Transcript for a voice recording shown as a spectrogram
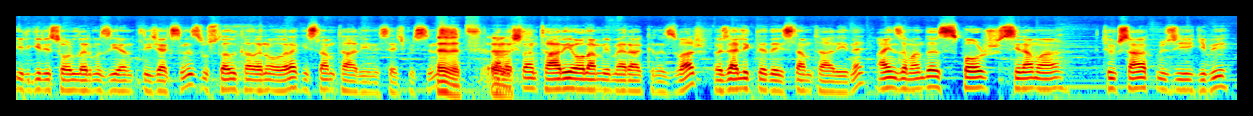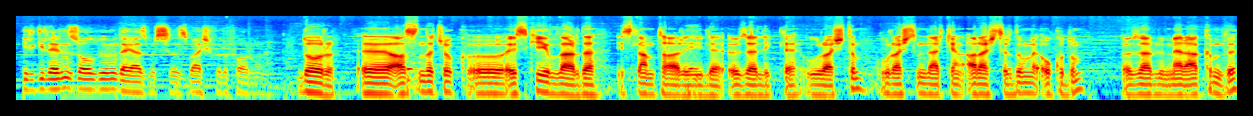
ilgili sorularımızı yanıtlayacaksınız. Ustalık alanı olarak İslam tarihini seçmişsiniz. Evet, evet. Anlaşılan tarihe olan bir merakınız var. Özellikle de İslam tarihine. Aynı zamanda spor, sinema, Türk sanat müziği gibi ilgileriniz olduğunu da yazmışsınız başvuru formuna. Doğru. Ee, aslında çok e, eski yıllarda İslam tarihiyle özellikle uğraştım. Uğraştım derken araştırdım ve okudum. Özel bir merakımdı.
